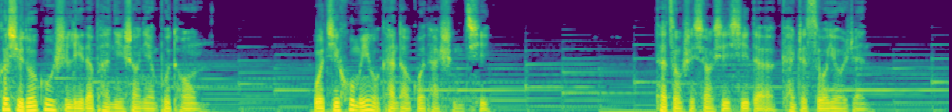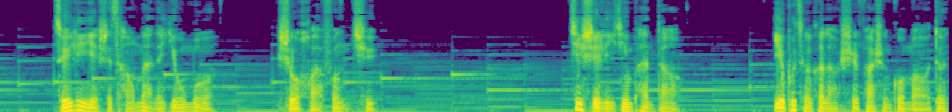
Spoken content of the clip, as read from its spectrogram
和许多故事里的叛逆少年不同，我几乎没有看到过他生气。他总是笑嘻嘻的看着所有人，嘴里也是藏满了幽默，说话风趣。即使离经叛道，也不曾和老师发生过矛盾，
